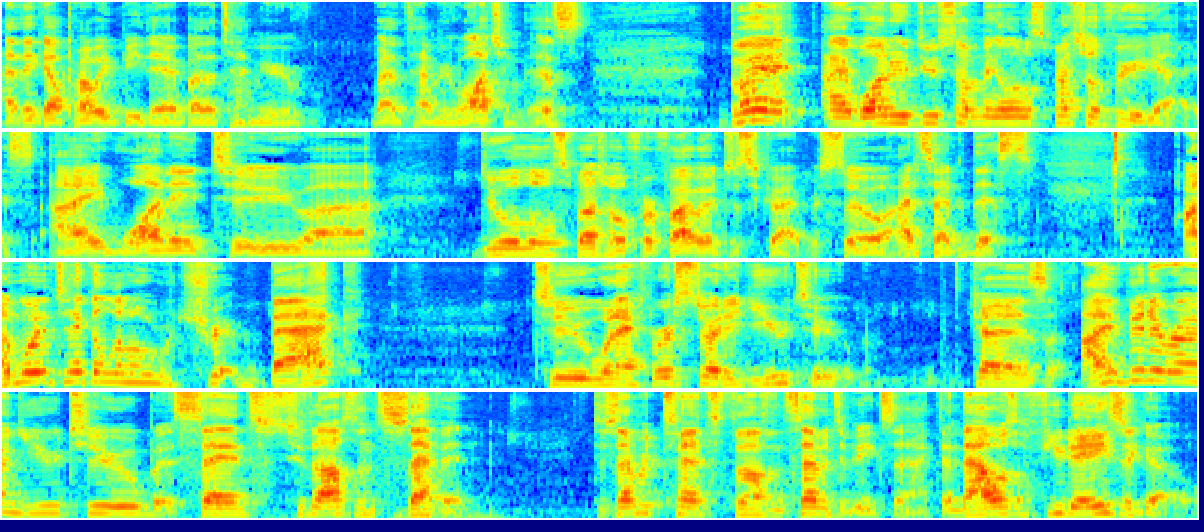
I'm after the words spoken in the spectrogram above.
I think I'll probably be there by the time you're by the time you're watching this. But I wanted to do something a little special for you guys. I wanted to uh, do a little special for 500 subscribers. So I decided this. I'm going to take a little trip back to when I first started YouTube. Because I've been around YouTube since 2007. December 10th, 2007 to be exact. And that was a few days ago.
